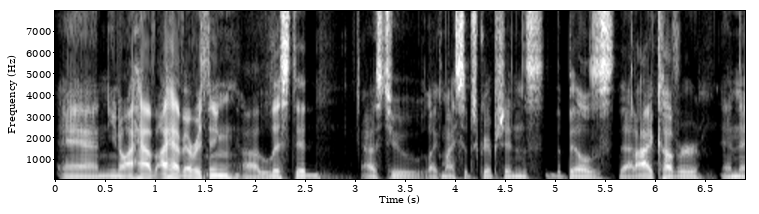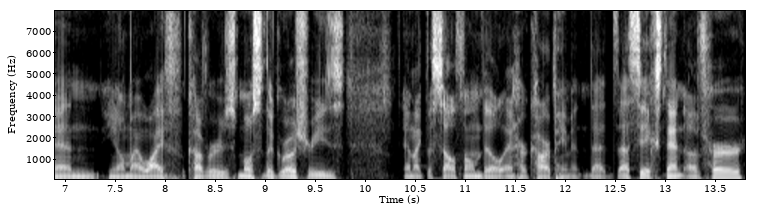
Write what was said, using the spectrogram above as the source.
and you know I have I have everything uh, listed as to like my subscriptions, the bills that I cover, and then you know my wife covers most of the groceries and like the cell phone bill and her car payment. That that's the extent of her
